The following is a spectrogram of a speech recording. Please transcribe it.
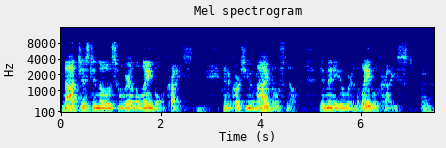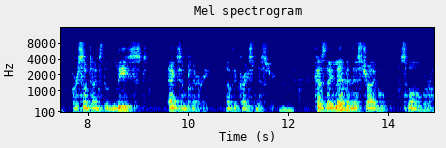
Not just in those who wear the label Christ. Mm-hmm. And of course, you and I both know that many who wear the label Christ mm-hmm. are sometimes the least exemplary of the Christ mystery because mm. they live in this tribal small world.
